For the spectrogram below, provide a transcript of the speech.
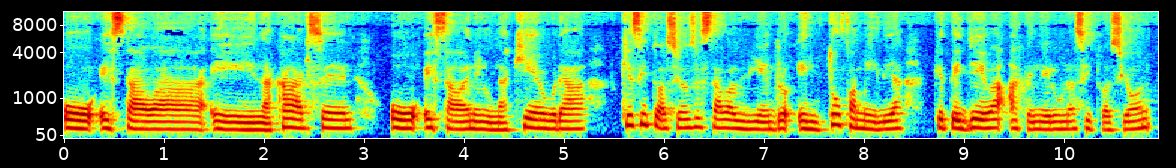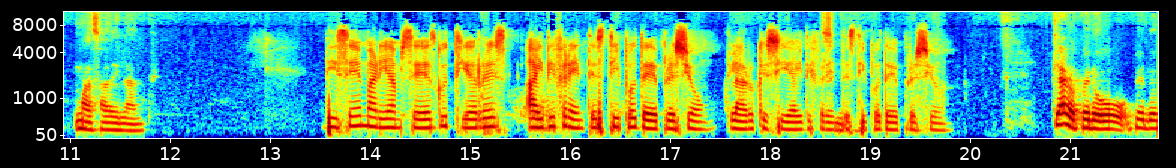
o estaba en la cárcel o estaban en una quiebra? Qué situación se estaba viviendo en tu familia que te lleva a tener una situación más adelante. Dice María Mercedes Gutiérrez, hay diferentes tipos de depresión. Claro que sí, hay diferentes tipos de depresión. Claro, pero, pero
